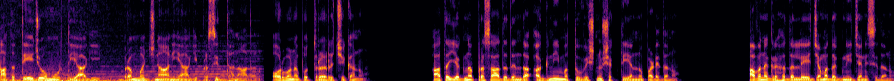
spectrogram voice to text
ಆತ ತೇಜೋಮೂರ್ತಿಯಾಗಿ ಬ್ರಹ್ಮಜ್ಞಾನಿಯಾಗಿ ಪ್ರಸಿದ್ಧನಾದನು. ಔರ್ವನ ಪುತ್ರ ಋಚಿಕನು ಆತ ಯಜ್ಞಪ್ರಸಾದದಿಂದ ಅಗ್ನಿ ಮತ್ತು ವಿಷ್ಣು ಶಕ್ತಿಯನ್ನು ಪಡೆದನು. ಅವನ ಗೃಹದಲ್ಲೇ ಜಮದಗ್ನಿ ಜನಿಸಿದನು.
